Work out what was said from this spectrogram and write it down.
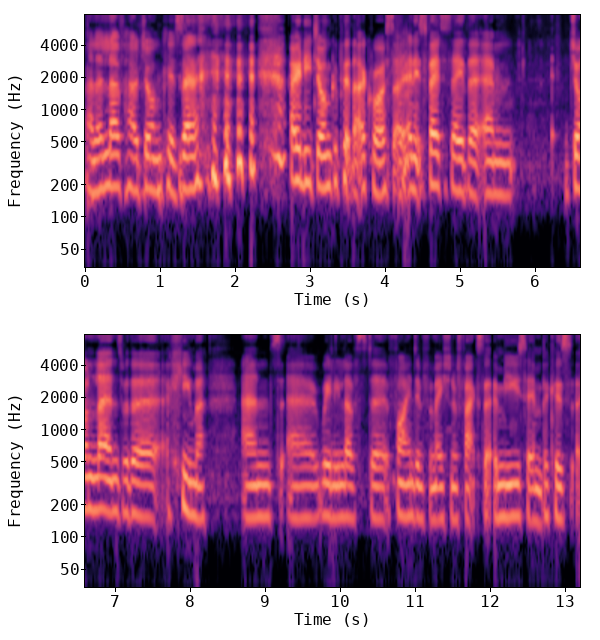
And I love how John could, uh, only John could put that across. And it's fair to say that um, John learns with a, a humour and uh, really loves to find information and facts that amuse him because, uh,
